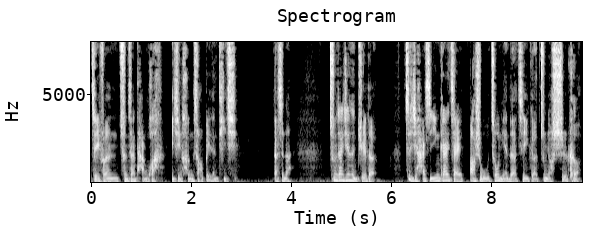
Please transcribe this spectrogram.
这份春山谈话已经很少被人提起，但是呢，春山先生觉得自己还是应该在二十五周年的这个重要时刻，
